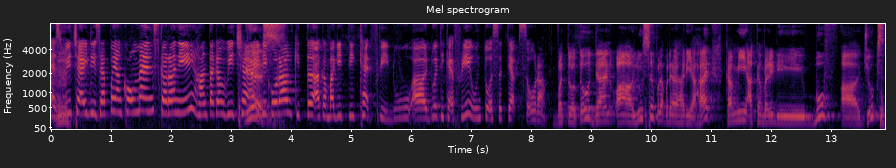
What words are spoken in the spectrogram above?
Yes, WeChat ID. Siapa yang komen sekarang ni, hantarkan WeChat Yes. ID korang. Kita akan bagi tiket free. Dua, uh, dua tiket free untuk setiap seorang. Betul tu dan uh, lusa pula pada hari Ahad kami akan berada di booth uh, Jukes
